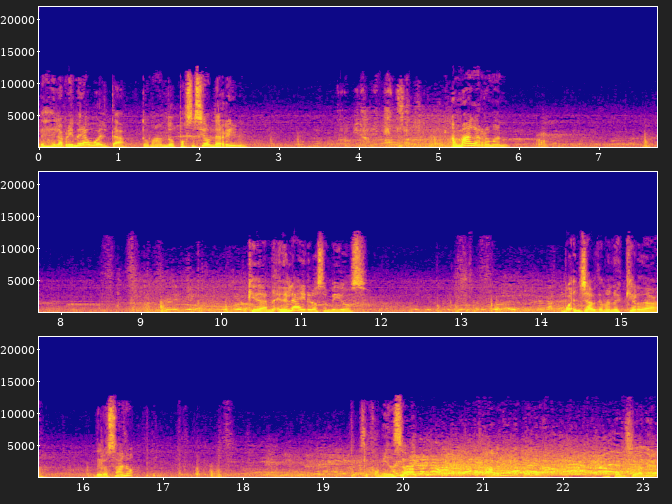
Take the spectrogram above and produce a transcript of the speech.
Desde la primera vuelta, tomando posesión de ring. Amaga Román. Quedan en el aire los envíos. Buen jab de mano izquierda de Lozano. Se comienza a abrir la pelea. Atención, ¿eh?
